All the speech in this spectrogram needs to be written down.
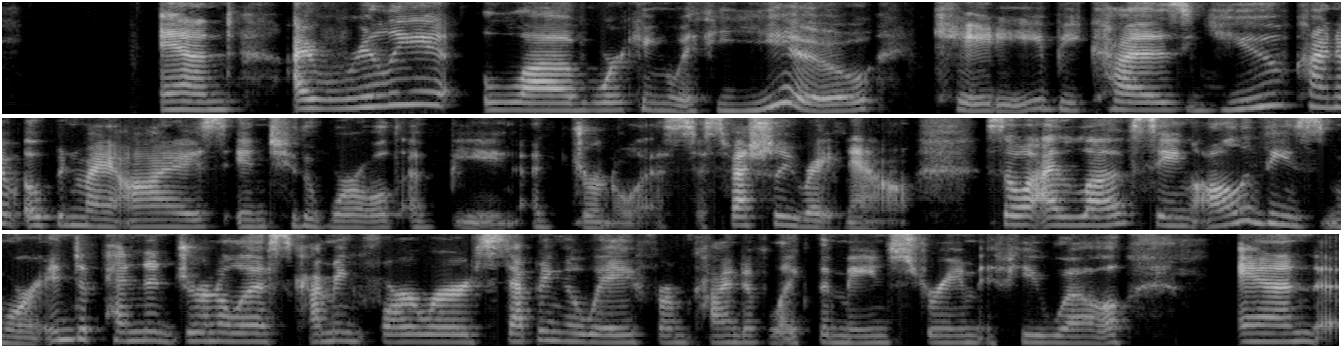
And I really love working with you Katie, because you've kind of opened my eyes into the world of being a journalist, especially right now. So I love seeing all of these more independent journalists coming forward, stepping away from kind of like the mainstream, if you will, and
